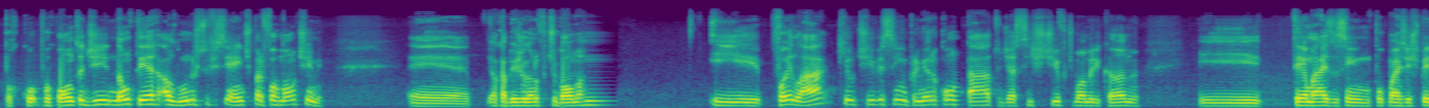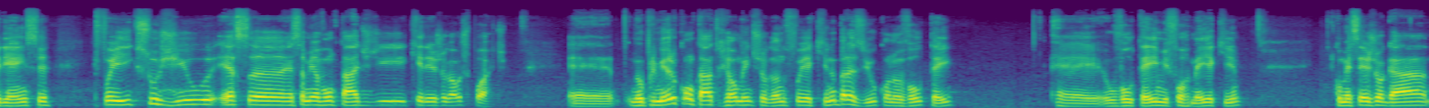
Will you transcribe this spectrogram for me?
por, por conta de não ter alunos suficientes para formar um time. É, eu acabei jogando futebol normal. E foi lá que eu tive assim, o primeiro contato de assistir futebol americano e ter mais assim um pouco mais de experiência. Foi aí que surgiu essa, essa minha vontade de querer jogar o esporte. É, meu primeiro contato realmente jogando foi aqui no Brasil, quando eu voltei. É, eu voltei me formei aqui comecei a jogar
